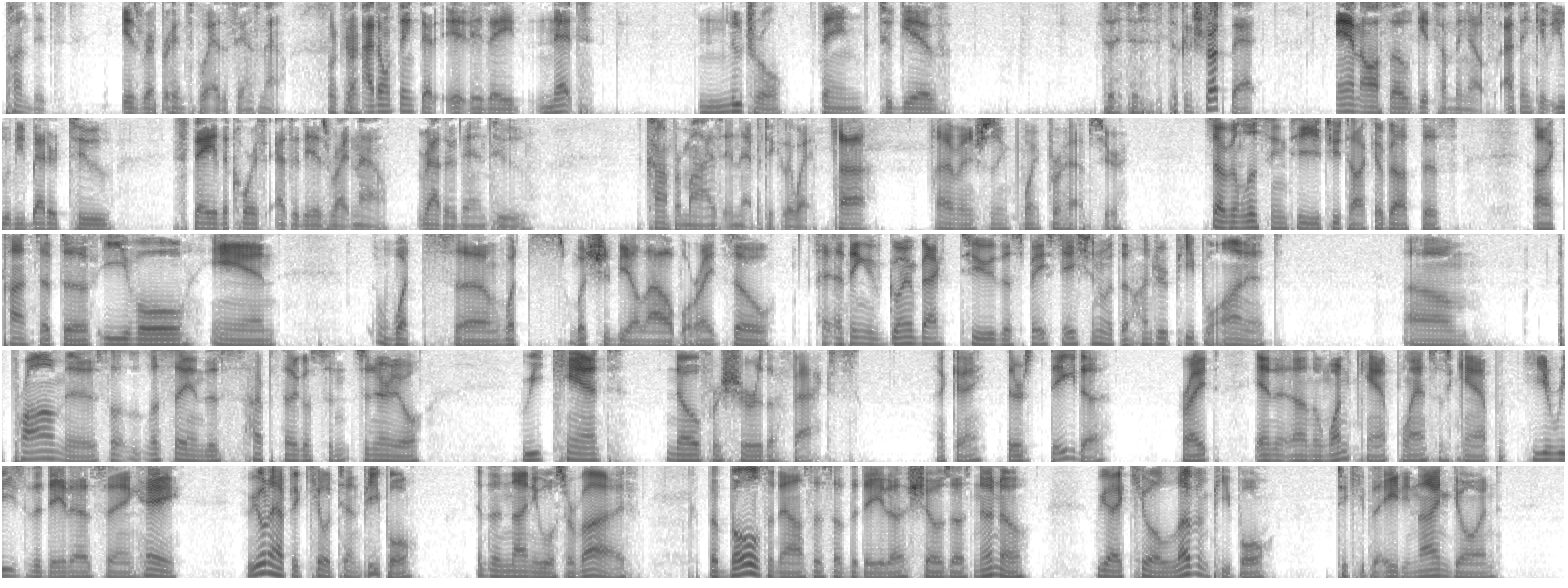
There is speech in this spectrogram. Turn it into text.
pundits is reprehensible as it stands now. Okay. So I don't think that it is a net neutral thing to give to, to, to construct that and also get something else. I think it, you would be better to stay the course as it is right now rather than to compromise in that particular way. Ah, I have an interesting point perhaps here. So I've been listening to you two talk about this uh, concept of evil and what's uh, what's what should be allowable, right? So I, think going back to the space station with hundred people on it, um, the problem is, let's say in this hypothetical scenario, we can't know for sure the facts. Okay, there's data, right? And on the one camp, Lance's camp, he reads the data as saying, "Hey, we only have to kill ten people, and then ninety will survive." But Bo's analysis of the data shows us, no, no, we got to kill eleven people to keep the eighty-nine going.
